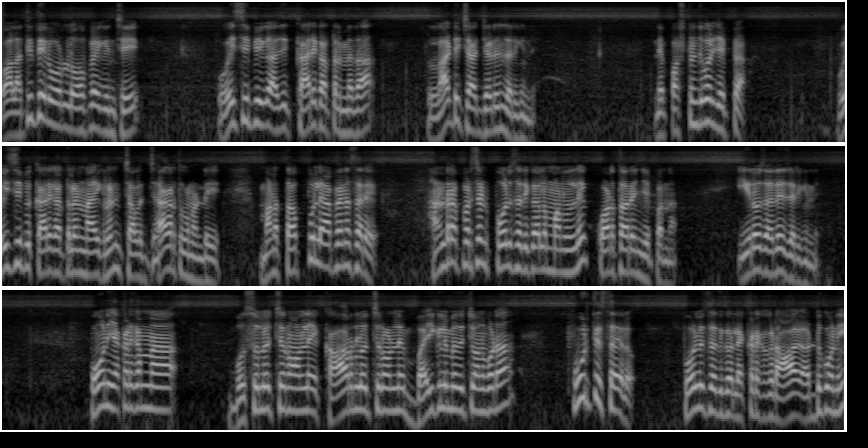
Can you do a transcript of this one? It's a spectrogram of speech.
వాళ్ళ అతిథులు ఉపయోగించి వైసీపీ అధి కార్యకర్తల మీద లాఠీ చార్జ్ చేయడం జరిగింది. నేను ఫస్ట్ నుంచి కూడా చెప్పా. వైసీపీ కార్యకర్తలను నాయకులను చాలా జాగ్రత్తగా ఉండండి. మన తప్పు లేకపోయినా సరే హండ్రెడ్ పర్సెంట్ పోలీస్ అధికారులు మనల్ని కొడతారని చెప్పన్న. ఈరోజు అదే జరిగింది. పోనీ ఎక్కడికన్నా బస్సులు వచ్చిన వాళ్ళని కారులు వచ్చిన వాళ్ళని బైకుల మీద వచ్చిన వాళ్ళని కూడా పూర్తి స్థాయిలో పోలీస్ అధికారులు ఎక్కడికక్కడ అడ్డుకొని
